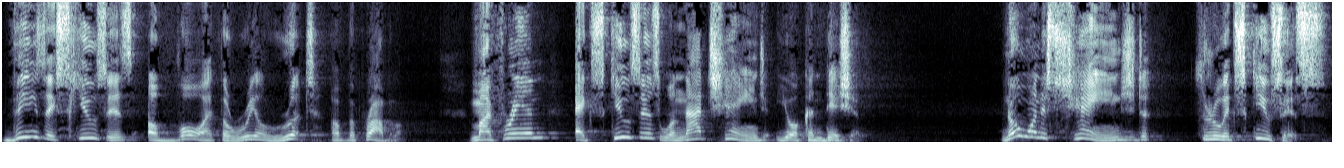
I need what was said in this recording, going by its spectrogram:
These excuses avoid the real root of the problem. My friend, excuses will not change your condition. No one is changed through excuses.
